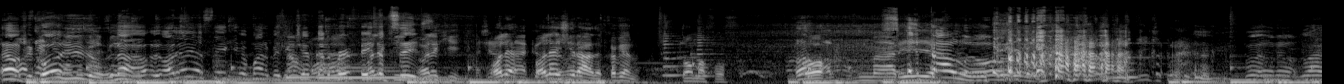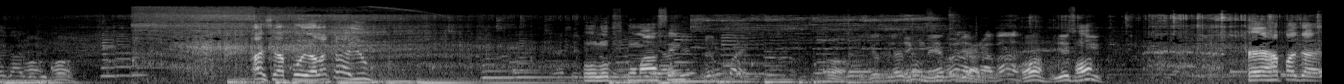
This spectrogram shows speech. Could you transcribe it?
Não, ficou horrível. Não, olha aí as takes. Mano, pensei que tinha ficado perfeita pra vocês. Olha aqui. Olha, olha a girada, fica vendo? Toma, fofo. Ó. Maria. Tá louco. Mano, largar de aqui. Ai, você apoiou, ela caiu. Ô, louco, ficou massa, hein? Ó, peguei os melhores momentos, viado. Ó, e esse aqui? É, rapaziada.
